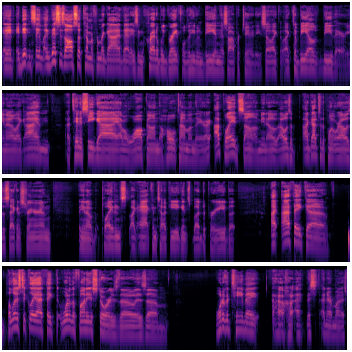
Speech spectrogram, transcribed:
and it, it didn't seem like this is also coming from a guy that is incredibly grateful to even be in this opportunity. So like like to be able to be there you know? Like i'm a tennessee guy i'm a walk on the whole time i'm there I, I played some you know i was a i got to the point where i was a second stringer and you know played in like at kentucky against bud dupree but i i think uh holistically, I think that one of the funniest stories though is um one of a teammate. Oh, I, this I never mind.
